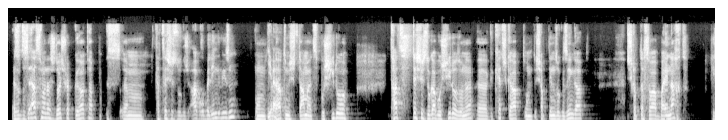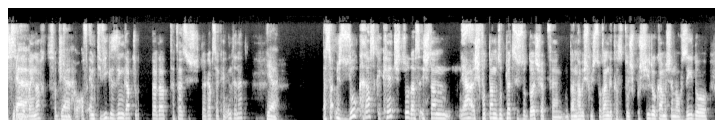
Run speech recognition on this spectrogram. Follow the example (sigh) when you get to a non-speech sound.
Also das erste Mal, dass ich Deutschrap gehört habe, ist ähm, tatsächlich so durch Agro Berlin gewesen. Und Ja. da hatte mich damals Bushido, tatsächlich sogar Bushido so, ne, äh, gecatcht gehabt und ich habe den so gesehen gehabt. Ich glaube, das war bei Nacht, die Single Ja. bei Nacht. Das habe ich Ja. auf MTV gesehen gehabt, sogar da tatsächlich, da gab es ja kein Internet. Ja, Das hat mich so krass gecatcht, so dass ich dann, ja, ich wurde dann so plötzlich so Deutschrap-Fan. Und dann habe ich mich so rangetastet. Durch Bushido kam ich dann auf Sido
